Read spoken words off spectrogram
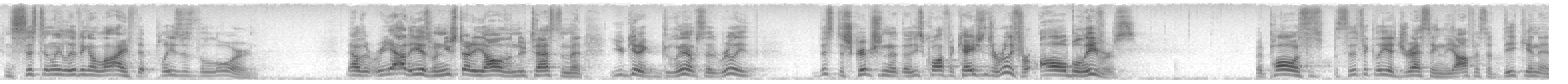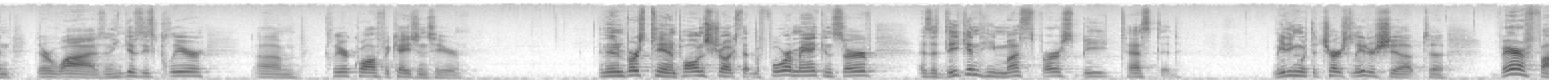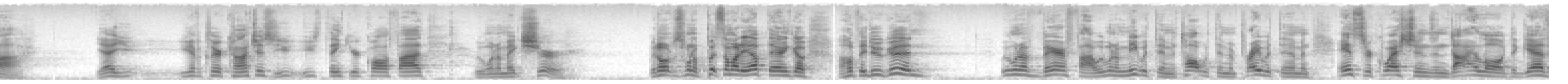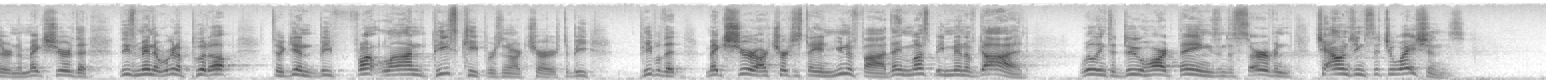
consistently living a life that pleases the Lord. Now, the reality is, when you study all of the New Testament, you get a glimpse that really this description of these qualifications are really for all believers. But Paul is specifically addressing the office of deacon and their wives, and he gives these clear, um, clear qualifications here. And then in verse 10, Paul instructs that before a man can serve as a deacon, he must first be tested. Meeting with the church leadership to verify yeah, you, you have a clear conscience, you, you think you're qualified. We want to make sure. We don't just want to put somebody up there and go, I hope they do good. We want to verify. We want to meet with them and talk with them and pray with them and answer questions and dialogue together and to make sure that these men that we're going to put up to, again, be frontline peacekeepers in our church, to be people that make sure our church is staying unified. They must be men of God, willing to do hard things and to serve in challenging situations.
